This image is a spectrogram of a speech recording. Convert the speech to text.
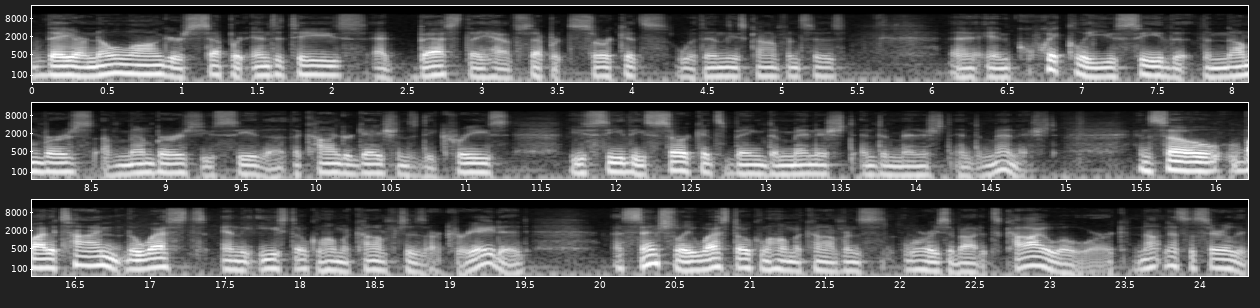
They are no longer separate entities. At best, they have separate circuits within these conferences. Uh, and quickly you see the, the numbers of members, you see the, the congregations decrease, you see these circuits being diminished and diminished and diminished. And so by the time the West and the East Oklahoma conferences are created, essentially West Oklahoma Conference worries about its Kiowa work, not necessarily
